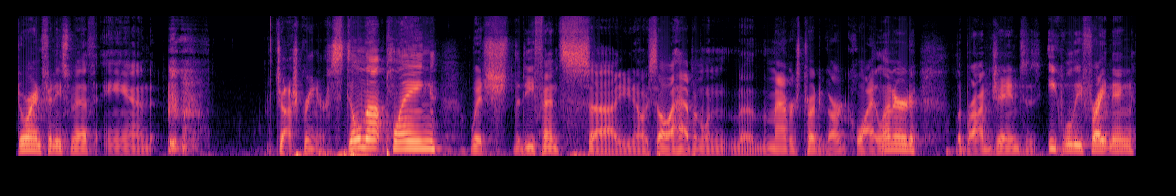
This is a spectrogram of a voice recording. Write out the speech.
Dorian Finney Smith and Josh Greener still not playing, which the defense, uh, you know, we saw what happened when the, the Mavericks tried to guard Kawhi Leonard. LeBron James is equally frightening.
